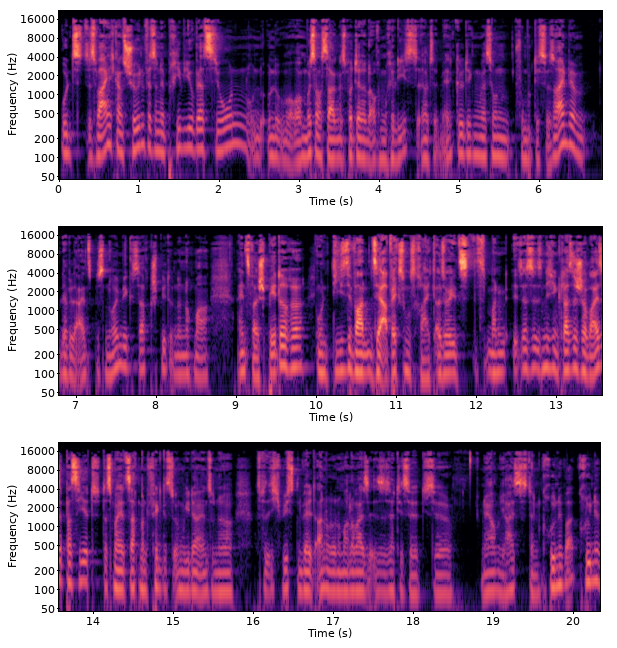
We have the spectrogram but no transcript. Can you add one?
Und das war eigentlich ganz schön für so eine Preview-Version und, und man muss auch sagen, es wird ja dann auch im Release, also im endgültigen Version vermutlich so sein. Wir haben Level 1 bis 9, wie gesagt, gespielt und dann nochmal ein, zwei spätere. Und diese waren sehr abwechslungsreich. Also jetzt, man, das ist nicht in klassischer Weise passiert, dass man jetzt sagt, man fängt jetzt irgendwie da in so eine, was weiß ich, Wüstenwelt an oder normalerweise ist es ja diese, diese ja, wie heißt es denn? Grüne, grüne,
